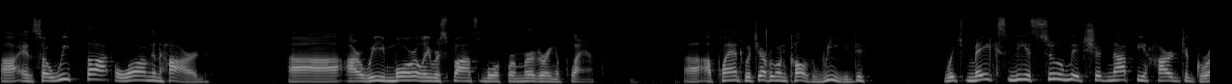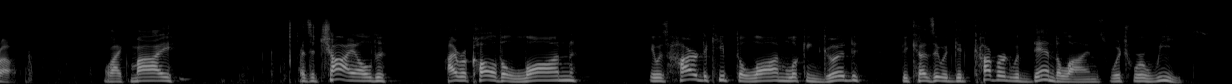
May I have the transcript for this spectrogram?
Uh, and so we thought long and hard uh, are we morally responsible for murdering a plant? uh, a plant which everyone calls weed, which makes me assume it should not be hard to grow. Like my, as a child, I recall the lawn, it was hard to keep the lawn looking good because it would get covered with dandelions, which were weeds.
